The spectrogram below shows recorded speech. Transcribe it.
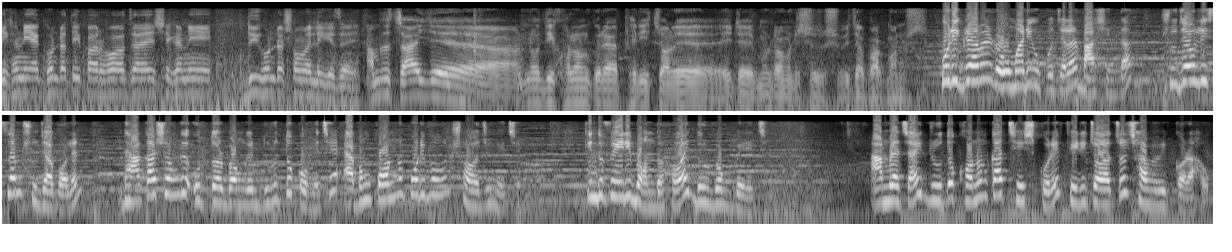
যেখানে এক ঘন্টাতেই পার হওয়া যায় সেখানে দুই ঘণ্টা সময় লেগে যায়। আমরা চাই যে নদী খনন করে ফেরি চলে এটা মোটামুটি সুবিধা পাক মানুষ। কুড়িগ্রামের রৌমারী উপজেলার বাসিন্দা সুজাউল ইসলাম সুজা বলেন ঢাকার সঙ্গে উত্তরবঙ্গের দূরত্ব কমেছে এবং পণ্য পরিবহন সহজ হয়েছে। কিন্তু ফেরি বন্ধ হওয়ায় দুর্ভোগ বেড়েছে। আমরা চাই দ্রুত খনন কাজ শেষ করে ফেরি চলাচল স্বাভাবিক করা হোক।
